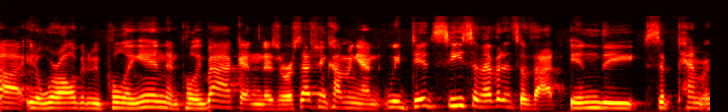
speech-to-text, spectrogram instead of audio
uh, you know, we're all going to be pulling in and pulling back, and there's a recession coming. And we did see some evidence of that in the September,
